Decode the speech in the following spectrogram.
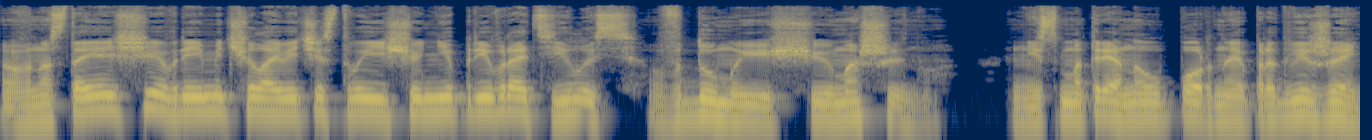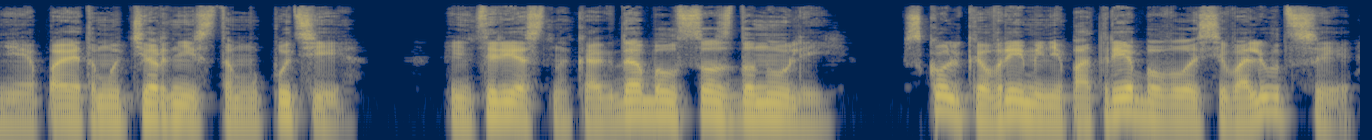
В настоящее время человечество еще не превратилось в думающую машину, несмотря на упорное продвижение по этому тернистому пути. Интересно, когда был создан Улей? Сколько времени потребовалось эволюции,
